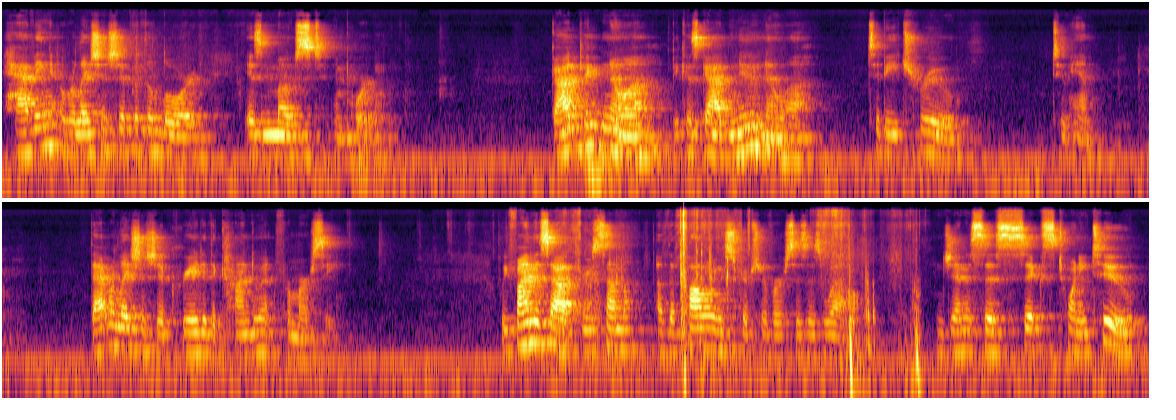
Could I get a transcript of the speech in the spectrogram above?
Having a relationship with the Lord is most important. God picked Noah because God knew Noah to be true to him. That relationship created the conduit for mercy. We find this out through some of the following scripture verses as well. In Genesis 6:22,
